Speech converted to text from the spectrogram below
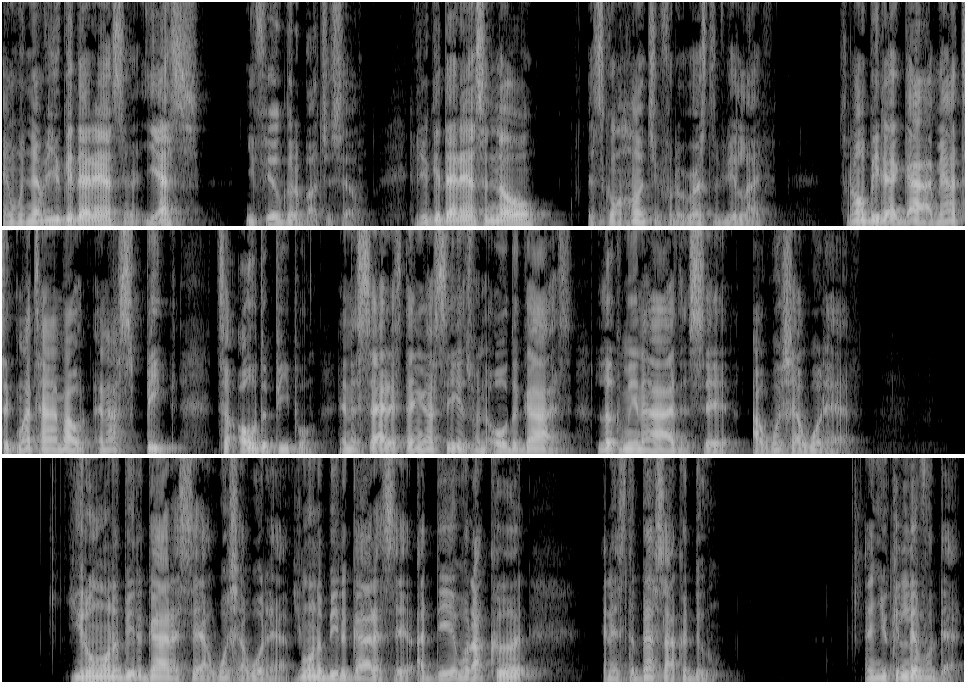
And whenever you get that answer, yes, you feel good about yourself. If you get that answer, no, it's gonna haunt you for the rest of your life. So don't be that guy, man. I took my time out and I speak to older people. And the saddest thing I see is when older guys look me in the eyes and said, I wish I would have. You don't want to be the guy that said, I wish I would have. You want to be the guy that said, I did what I could and it's the best I could do. And you can live with that.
